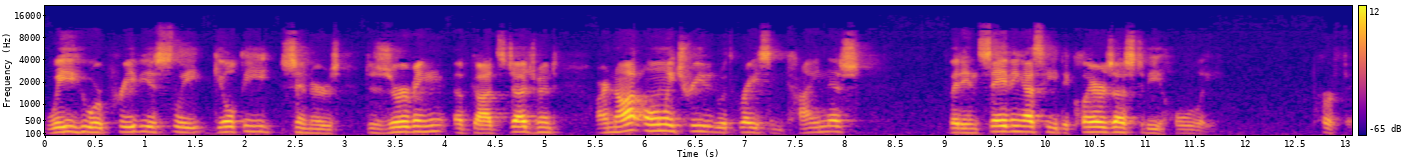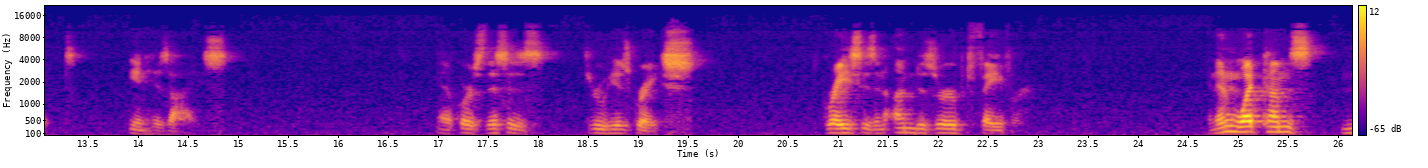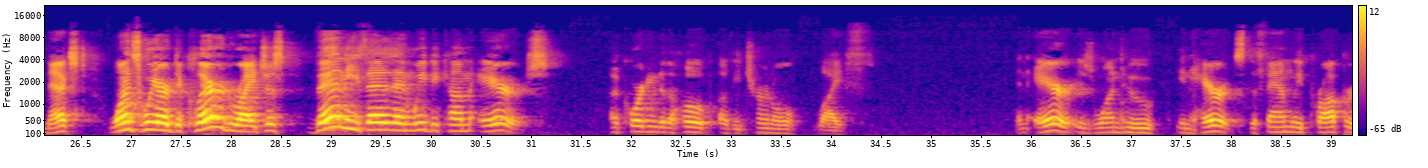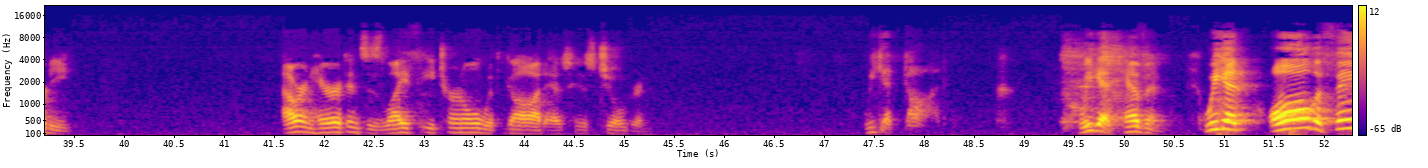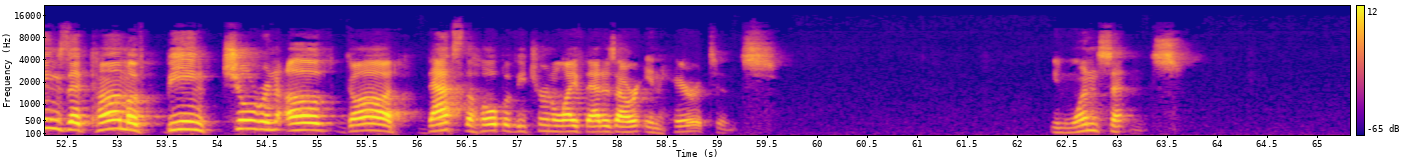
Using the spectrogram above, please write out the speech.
We who were previously guilty sinners, deserving of God's judgment, are not only treated with grace and kindness, but in saving us, he declares us to be holy, perfect in his eyes. And of course, this is through his grace. Grace is an undeserved favor. And then what comes next? Once we are declared righteous, then he says, and we become heirs according to the hope of eternal life. An heir is one who inherits the family property. Our inheritance is life eternal with God as his children. We get God. We get heaven. We get all the things that come of being children of God. That's the hope of eternal life. That is our inheritance. In one sentence,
